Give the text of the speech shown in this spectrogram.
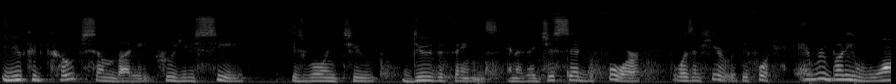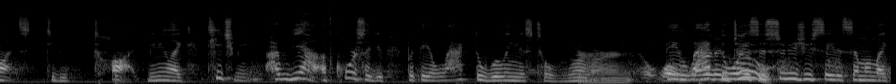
you could coach somebody who you see is willing to do the things. And as I just said before, if it wasn't here, it was before. Everybody wants to be taught, meaning like, teach me. I, yeah, of course I do. But they lack the willingness to learn. Learn. they lack learn the willingness. do. As soon as you say to someone like,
